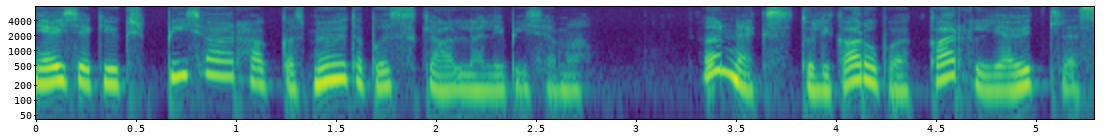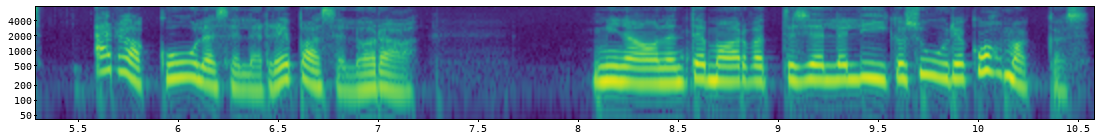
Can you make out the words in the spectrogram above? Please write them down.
ja isegi üks pisar hakkas mööda põske alla libisema. Õnneks tuli karupoeg Karl ja ütles, ära kuule selle rebase lora. mina olen tema arvates jälle liiga suur ja kohmakas.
